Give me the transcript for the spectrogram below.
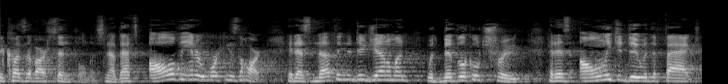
because of our sinfulness. Now that's all the inner workings of the heart. It has nothing to do, gentlemen, with biblical truth. It has only to do with the fact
